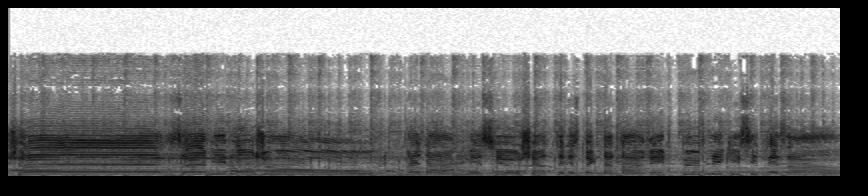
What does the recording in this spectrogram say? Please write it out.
Chers amis, bonjour! Mesdames, messieurs, chers téléspectateurs et public ici présent.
